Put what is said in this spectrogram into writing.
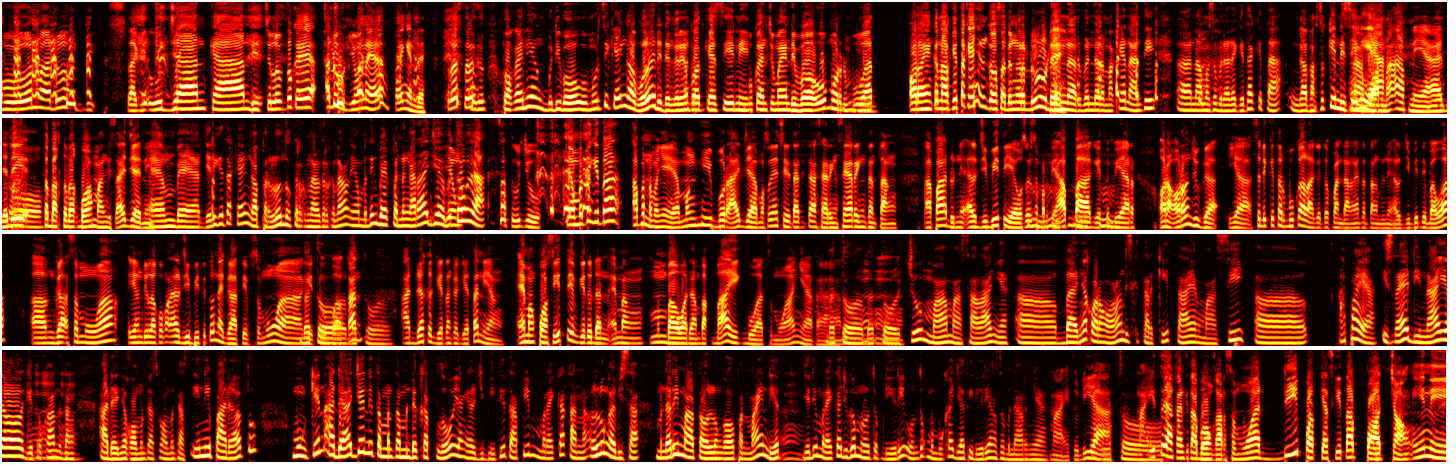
bun, aduh, di- lagi hujan kan, dicelup tuh kayak, aduh, gimana ya? Pengen deh. Terus terus. Aduh, pokoknya ini yang di bawah umur sih kayak nggak boleh didengerin podcast ini. bukan cuma yang di bawah umur buat orang yang kenal kita kayaknya nggak usah denger dulu deh Benar, benar. Makanya nanti eh, nama sebenarnya kita kita nggak masukin di sini Nah, ya. maaf nih ya Gitu. jadi tebak-tebak bawah manggis aja nih Ember. Jadi kita kayak nggak perlu untuk terkenal terkenal. Yang penting banyak pendengar aja. Yang- Betul nggak? setuju yang penting kita apa namanya ya menghibur aja maksudnya cerita-cerita sharing-sharing tentang apa dunia LGBT ya maksudnya seperti Mm, apa mm, gitu mm. biar orang-orang juga ya sedikit terbuka lah gitu pandangannya tentang dunia LGBT bahwa eh, nggak semua yang dilakukan LGBT itu negatif semua gitu betul, bahkan betul. ada kegiatan-kegiatan yang emang positif gitu dan emang membawa dampak baik buat semuanya kan. Betul, Mm-mm. betul. Cuma masalahnya eh, banyak orang-orang di sekitar kita yang masih eh, apa ya istilahnya denial gitu kan tentang adanya komunitas-komunitas ini padahal tuh mungkin ada aja nih teman-teman dekat lo yang LGBT tapi mereka karena lu nggak bisa menerima atau lu nggak open minded Mm. jadi mereka juga menutup diri untuk membuka jati diri yang sebenarnya Nah itu dia. gitu Nah itu yang akan kita bongkar semua di podcast kita pocong ini.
